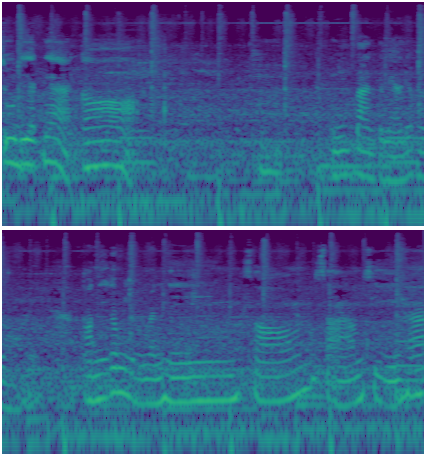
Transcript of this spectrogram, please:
จูเลียตเนี่ยก็มอันนี้บานไปแล้วเรียบร้อย ตอนนี้ก็มีประมาณหนึ่งสองสามสี่ห้า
